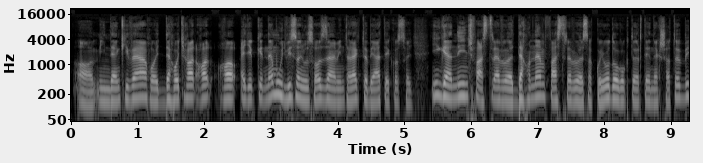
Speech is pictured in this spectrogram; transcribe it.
a mindenkivel, hogy de hogyha ha, ha egyébként nem úgy viszonyulsz hozzá, mint a legtöbb játékhoz, hogy igen, nincs fast travel, de ha nem fast travel akkor jó dolgok történnek, stb.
